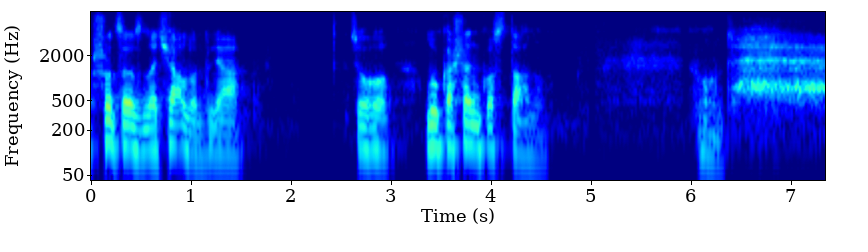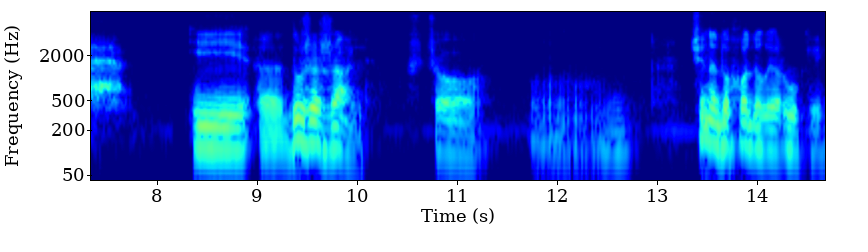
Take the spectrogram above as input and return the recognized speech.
що це означало для цього Лукашенко стану? От. І е, дуже жаль, що м, чи не доходили руки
